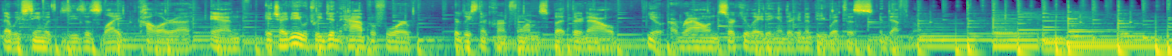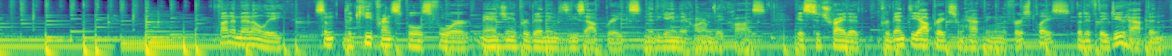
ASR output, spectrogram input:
that we've seen with diseases like cholera and HIV, which we didn't have before or at least in their current forms, but they're now you know around circulating and they're going to be with us indefinitely. Fundamentally, some the key principles for managing and preventing disease outbreaks, mitigating the harm they cause, is to try to prevent the outbreaks from happening in the first place, but if they do happen,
